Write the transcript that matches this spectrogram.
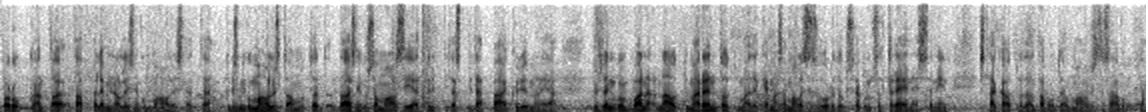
porukkaan ta- tappeleminen olisi niin mahdollista. Että kyllä se niin mahdollista on, mutta taas niin sama asia, että nyt pitäisi pitää pää kylmänä ja pystyä niin vain nauttimaan, rentoutumaan ja tekemään samanlaisia suorituksia kuin treeneissä, niin sitä kautta tämä tavoite on mahdollista saavuttaa.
